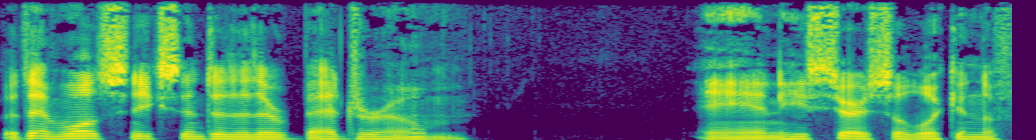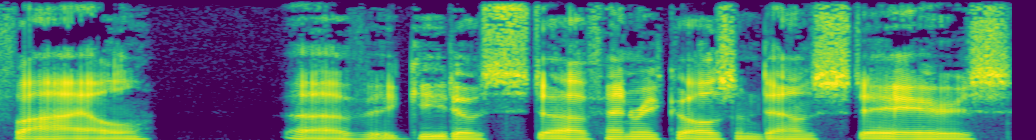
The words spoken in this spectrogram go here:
But then Walt sneaks into their bedroom and he starts to look in the file of Guido's stuff. Henry calls him downstairs.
